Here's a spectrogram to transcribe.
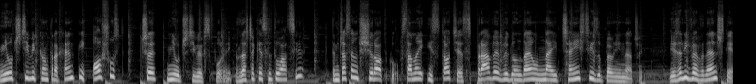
nieuczciwi kontrahentni, oszust czy nieuczciwy wspólnik. Znasz takie sytuacje? Tymczasem w środku, w samej istocie, sprawy wyglądają najczęściej zupełnie inaczej. Jeżeli wewnętrznie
